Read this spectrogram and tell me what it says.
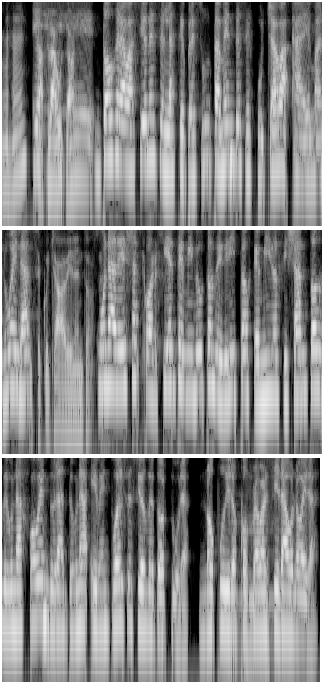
La Eh, flauta. eh, dos grabaciones en las que presuntamente se escuchaba a Emanuela Se escuchaba bien entonces. una de ellas Se con parece. siete minutos de gritos, gemidos y llantos de una joven durante una eventual sesión de tortura. No pudieron comprobar si era o no era.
